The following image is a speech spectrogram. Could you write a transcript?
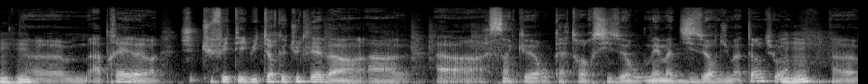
Mhm. Euh, après, euh, tu fais tes 8 heures que tu te lèves à, à, 5 heures ou 4 heures, 6 heures ou même à 10 heures du matin, tu vois. Mhm. Euh,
